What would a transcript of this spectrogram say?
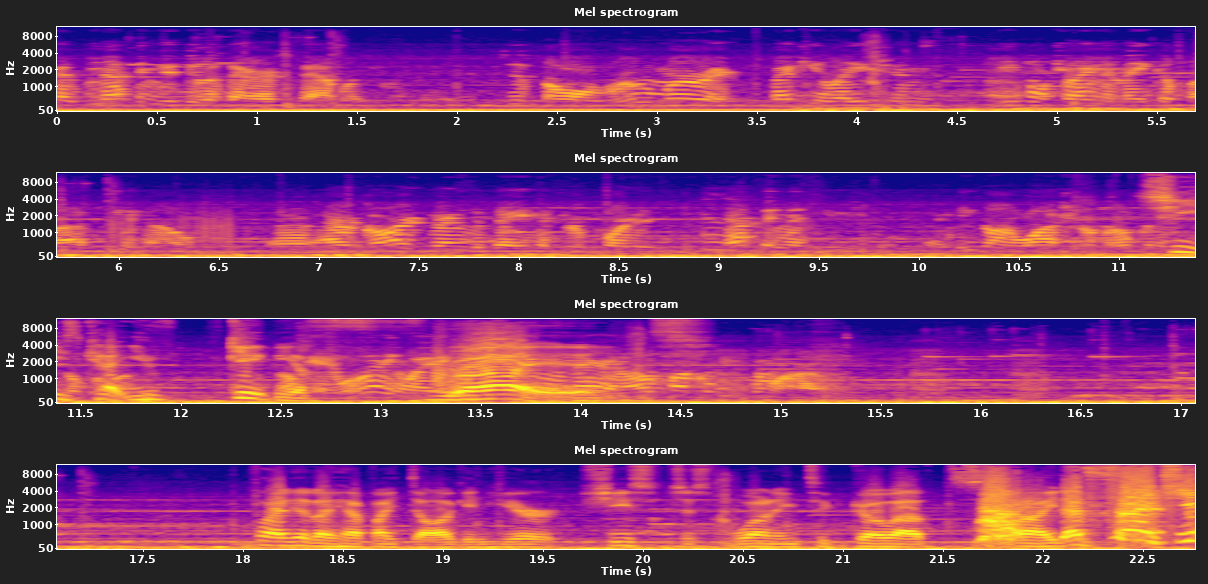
has nothing to do with our establishment. It's just all rumor and speculation, people trying to make a buck, you know. Uh, our guard during the day has reported nothing unusual, Jeez, Cat, you gave me a Okay, well anyway, see you there, and I'll fright. talk with you tomorrow. Why did I have my dog in here? She's just wanting to go outside. I French you!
